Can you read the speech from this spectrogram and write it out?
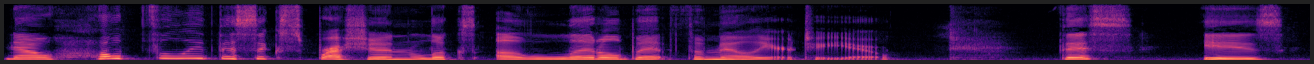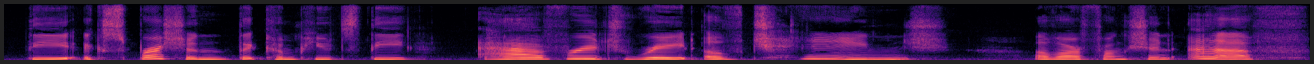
Now, hopefully this expression looks a little bit familiar to you. This is the expression that computes the average rate of change of our function f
